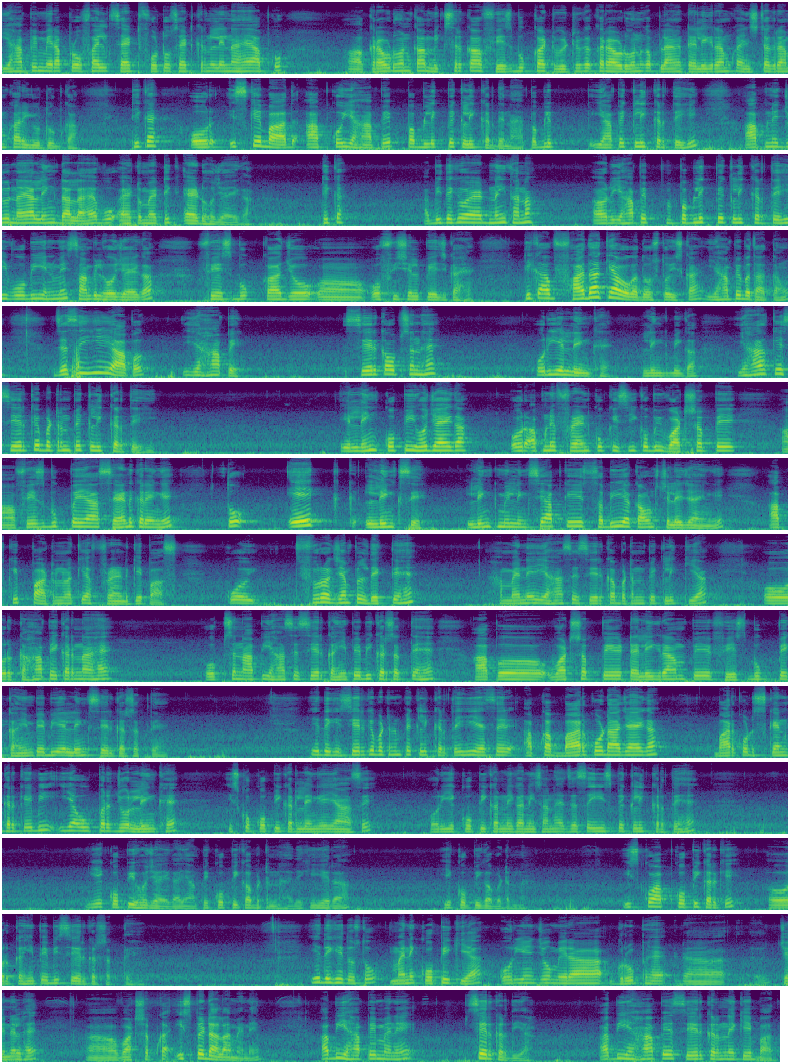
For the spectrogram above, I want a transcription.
यहाँ पे मेरा प्रोफ़ाइल सेट फ़ोटो सेट कर लेना है आपको। क्राउड वन का मिक्सर का फेसबुक का ट्विटर का क्राउड वन का प्लान टेलीग्राम का इंस्टाग्राम का और यूट्यूब का, ठीक है? और इसके बाद आपको यहाँ पे पब्लिक पे क्लिक कर देना है। पब्लिक यहाँ पे क्लिक करते ही आपने जो नया लिंक डाला है वो ऐटोमेटिक ऐड हो जाएगा। ठीक है? अभी देखो ऐड नहीं था ना? और यहाँ पे पब्लिक पे क्लिक करते ही वो भी इनमें शामिल हो जाएगा। फेसबुक का जो ऑफिशियल पेज का है। ठीक है, अब फ़ायदा क्या होगा दोस्तों इसका? यहाँ पे बताता हूँ। जैसे ही आप यहाँ पे शेयर का ऑप्शन है और ये लिंक है लिंक भी का यहाँ के शेयर के बटन पे क्लिक करते ही ये लिंक कॉपी हो जाएगा और अपने फ्रेंड को किसी को भी व्हाट्सएप पे फेसबुक पे या सेंड करेंगे तो एक लिंक से, लिंक में लिंक से आपके सभी अकाउंट चले जाएँगे आपके पार्टनर के या फ्रेंड के पास। कोई, फॉर एग्जांपल देखते हैं, हम, मैंने यहाँ से शेयर का बटन पे क्लिक किया और कहाँ पे करना है, ऑप्शन आप यहाँ से शेयर कहीं पे भी कर सकते हैं। आप व्हाट्सअप पे टेलीग्राम पे फेसबुक पे, कहीं पे भी ये लिंक शेयर कर सकते हैं। ये देखिए शेयर के बटन पे क्लिक करते ही ऐसे आपका बार कोड आ जाएगा। बार कोड स्कैन करके भी या ऊपर जो लिंक है, इसको कॉपी कर लेंगे यहाँ से। और ये कॉपी करने का निशान है, जैसे ही इस पर क्लिक करते हैं, ये कॉपी हो जाएगा यहाँ पे। कॉपी का बटन है, देखिए ये रहा। ये कॉपी का बटन है। इसको आप कॉपी करके और कहीं पे भी शेयर कर सकते हैं। ये देखिए दोस्तों, मैंने कॉपी किया और ये जो मेरा ग्रुप है चैनल है व्हाट्सएप का, इस पे डाला मैंने। अब यहाँ पे मैंने शेयर कर दिया। अब यहाँ पे शेयर करने के बाद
